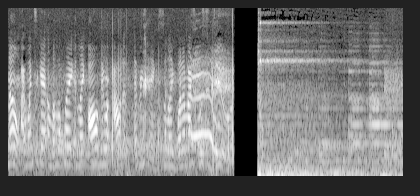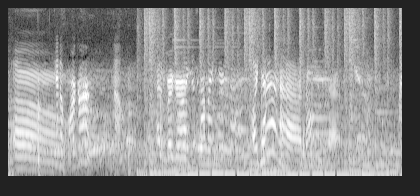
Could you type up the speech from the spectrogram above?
Don't know. I went to get Aloha Plate and like all, they were out of everything. So like, what am I supposed to do? Oh, Get a burger? No. had a oh, I burger. just got my hair cut. Oh yeah, nice. that. My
